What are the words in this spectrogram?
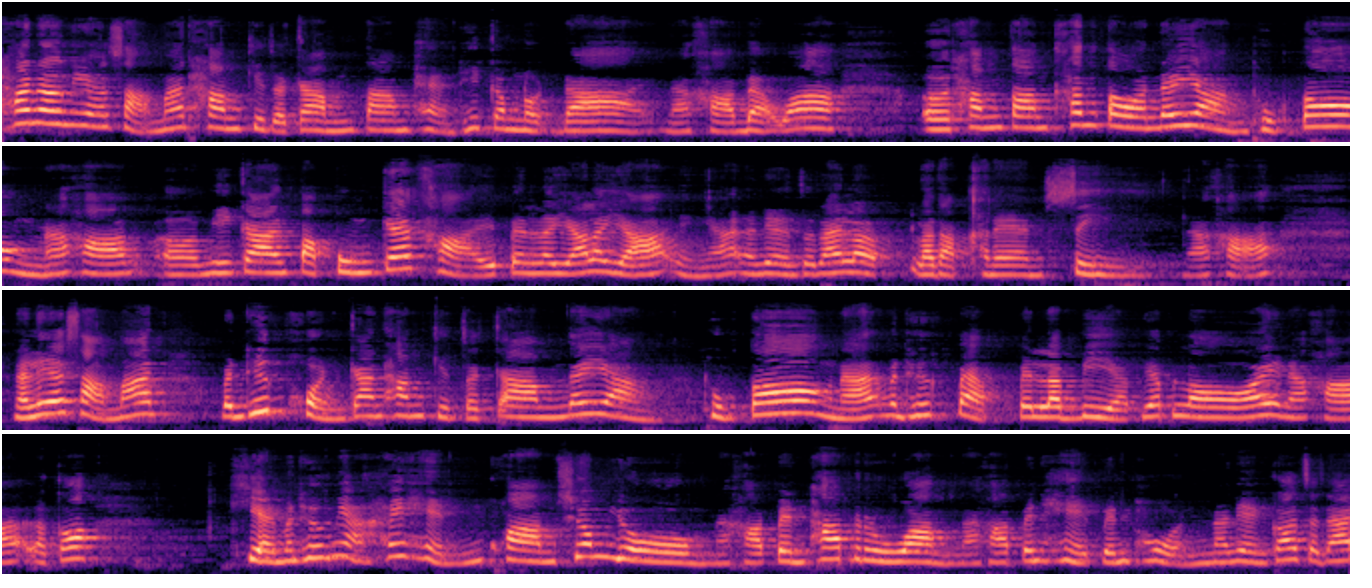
ถ้านักเรียนสามารถทำกิจกรรมตามแผนที่กำหนดได้นะคะ แบบว่าทำตามขั้นตอนได้อย่างถูกต้องนะคะมีการปรับปรุงแก้ไขเป็นระยะระยะอย่างเงี้ยนักเรียนจะได้ระระดับคะแนน 4 นะคะนักเรียนสามารถบันทึกผลการทำกิจกรรมได้อย่างถูกต้องนะบันทึกแบบเป็นระเบียบเรียบร้อยนะคะ แล้วก็ เขียนบันทึกเนี่ยให้เห็นความเชื่อมโยงนะคะเป็นภาพรวมนะคะเป็นเหตุเป็นผลนักเรียนก็จะได้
